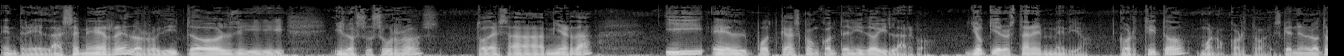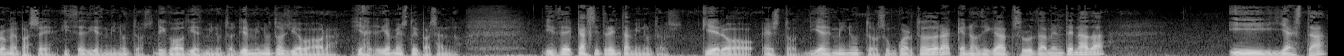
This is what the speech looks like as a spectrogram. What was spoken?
entre el ASMR, los ruiditos y, y los susurros, toda esa mierda, y el podcast con contenido y largo. Yo quiero estar en medio. Cortito, bueno, corto. Es que en el otro me pasé, hice 10 minutos. Digo 10 minutos, 10 minutos llevo ahora. Ya, ya me estoy pasando. Hice casi 30 minutos. Quiero esto, 10 minutos, un cuarto de hora, que no diga absolutamente nada y ya está.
